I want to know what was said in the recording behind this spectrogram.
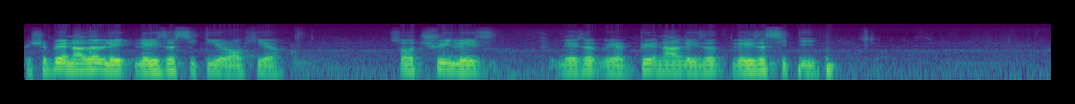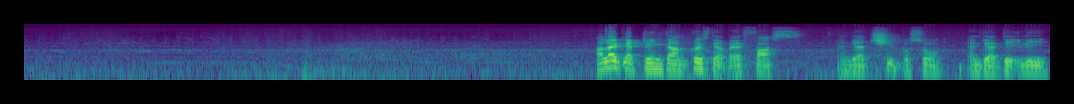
We should build another la laser city around here. So three laser laser we have built another laser laser city. I like Gatling gun because they're very fast. And they're cheap also. And they're deadly.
